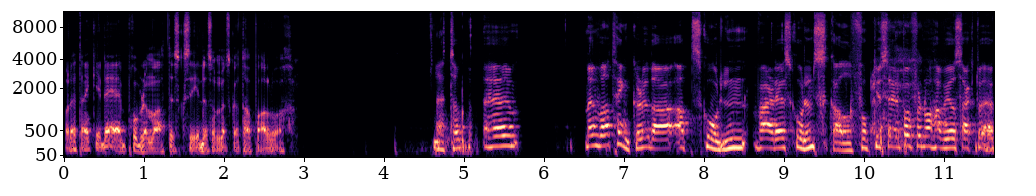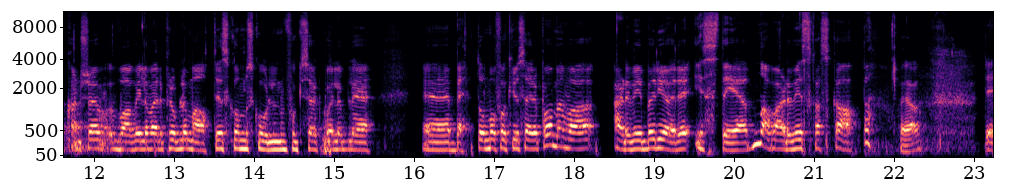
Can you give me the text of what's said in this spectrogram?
Og det tenker jeg det er en problematisk side som vi skal ta på alvor. Nettopp. Uh, men hva tenker du da at skolen Hva er det skolen skal fokusere på? For nå har vi jo sagt kanskje hva ville være problematisk om skolen fokuserte på, eller ble eh, bedt om å fokusere på, men hva er det vi bør gjøre isteden? Hva er det vi skal skape? Ja, det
